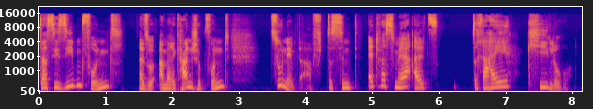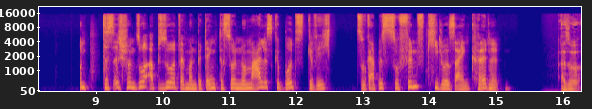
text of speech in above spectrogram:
dass sie sieben Pfund, also amerikanische Pfund, zunehmen darf. Das sind etwas mehr als drei Kilo. Und das ist schon so absurd, wenn man bedenkt, dass so ein normales Geburtsgewicht sogar bis zu fünf Kilo sein können. Also,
